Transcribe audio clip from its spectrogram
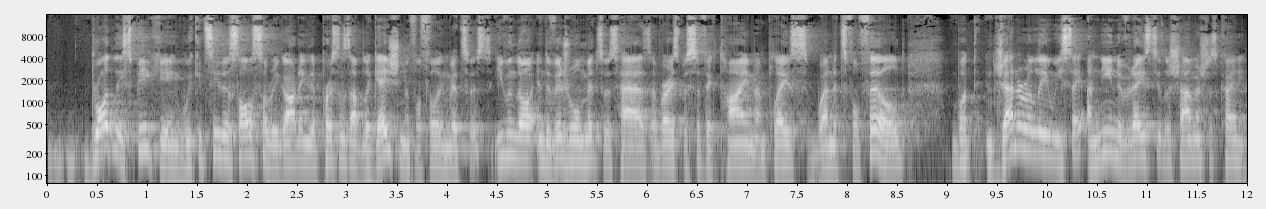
broadly speaking, we could see this also regarding the person's obligation of fulfilling mitzvahs, even though individual mitzvahs has a very specific time and place when it's fulfilled. But generally, we say, Ani l'shamish kaini.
